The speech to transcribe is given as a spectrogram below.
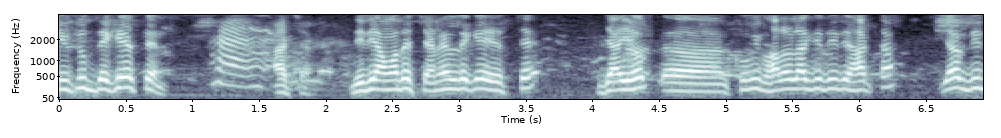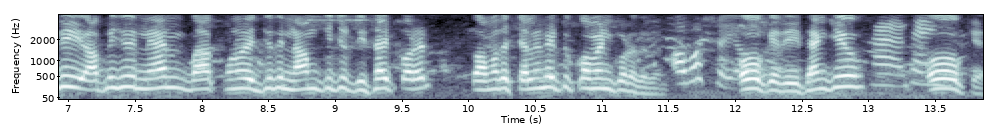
ইউটিউব দেখে এসছেন? হ্যাঁ। আচ্ছা দিদি আমাদের চ্যানেল দেখে এসছে। যাই হোক খুবই ভালো লাগছে দিদির হাটটা। যাই হোক দিদি আপনি যদি নেন বা কোনো যদি নাম কিছু ডিসাইড করেন তো আমাদের চ্যানেলে একটু কমেন্ট করে দেবেন। অবশ্যই ওকে দিদি thank you thank you okay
